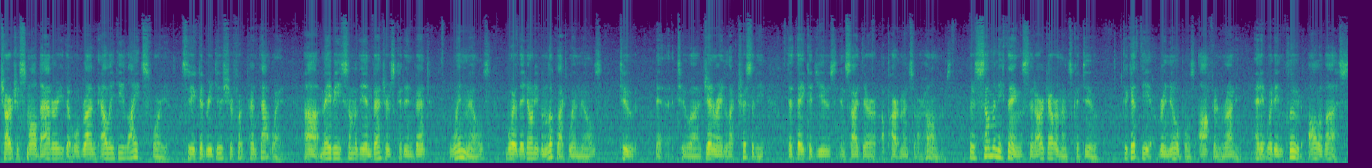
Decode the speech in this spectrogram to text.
charge a small battery that will run LED lights for you. So you could reduce your footprint that way. Uh, maybe some of the inventors could invent windmills where they don't even look like windmills to, uh, to generate electricity that they could use inside their apartments or homes. There's so many things that our governments could do to get the renewables off and running. And it would include all of us.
